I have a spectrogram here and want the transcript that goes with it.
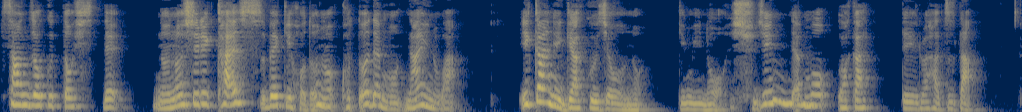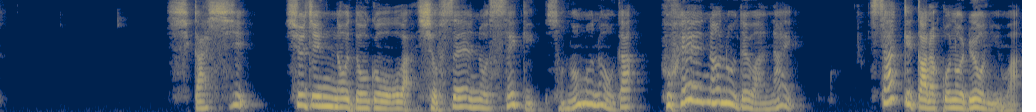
山賊として罵り返すべきほどのことでもないのは、いかに逆上の君の主人でも分かっているはずだ。しかし、主人の怒号は書生の席そのものが不平なのではない。さっきからこの両人は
